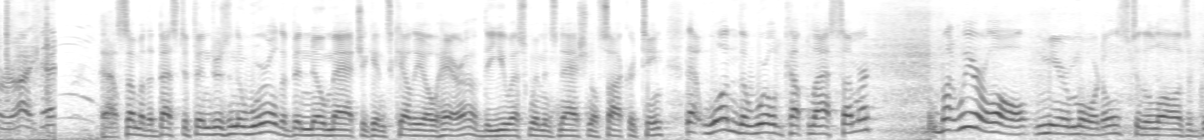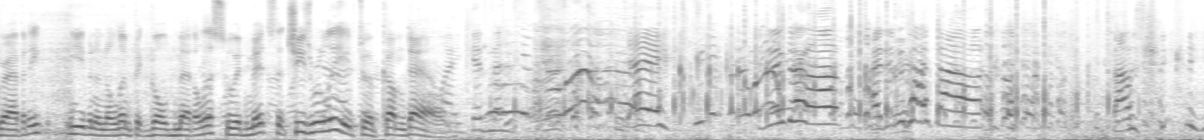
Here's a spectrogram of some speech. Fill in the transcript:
All right. Now, some of the best defenders in the world have been no match against Kelley O'Hara of the U.S. women's national soccer team that won the World Cup last summer. But we are all mere mortals to the laws of gravity, even an Olympic gold medalist who admits that she's relieved to have come down. Oh my goodness. Yay. I didn't throw up. I didn't pass out. That was crazy.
